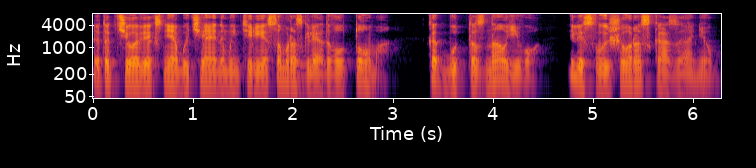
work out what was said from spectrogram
Этот человек с необычайным интересом разглядывал Тома, как будто знал его или слышал рассказы о нем.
